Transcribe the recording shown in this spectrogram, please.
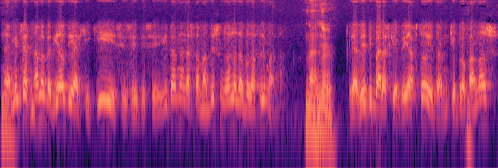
Ναι, μην ξεχνάμε παιδιά ότι η αρχική συζήτηση ήταν να σταματήσουν όλα τα πρωταθλήματα. Ναι. Ναι. Δηλαδή την Παρασκευή αυτό ήταν και προφανώς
